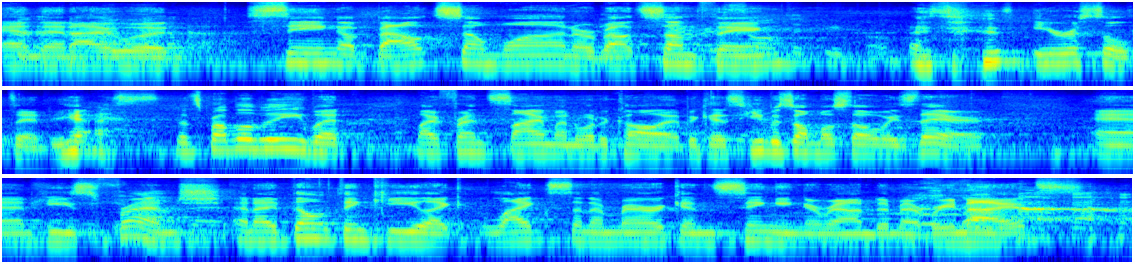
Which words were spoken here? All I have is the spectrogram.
and then I would sing about someone or about something. Insulted people. Ear assaulted, yes. That's probably what my friend Simon would call it because he was almost always there. and he's French, and I don't think he like likes an American singing around him every night.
